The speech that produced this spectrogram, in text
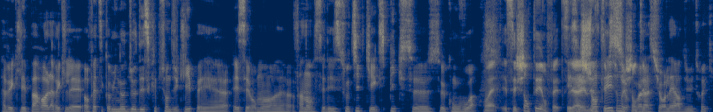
avec les paroles avec les en fait c'est comme une audio description du clip et euh, et c'est vraiment euh, enfin non c'est des sous-titres qui expliquent ce, ce qu'on voit Ouais. Et c'est chanté, en fait. et c'est chanté voilà sur l'air du truc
